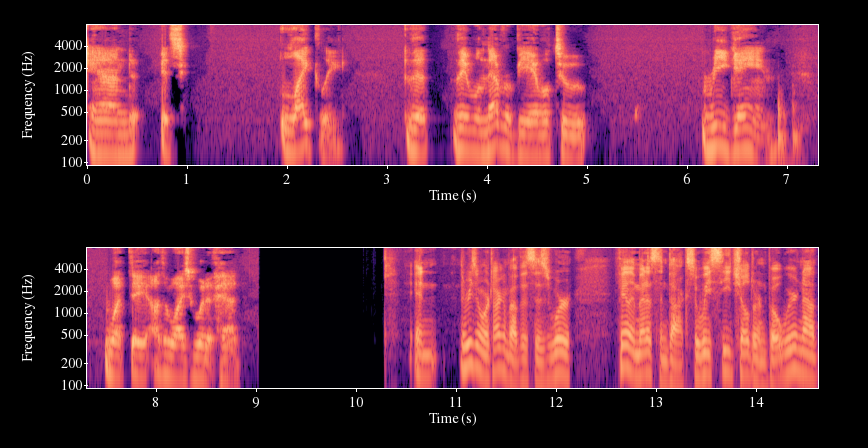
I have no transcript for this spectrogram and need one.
and it's likely that they will never be able to regain what they otherwise would have had. And the reason we're talking about this is we're family medicine docs, so we see children, but we're not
